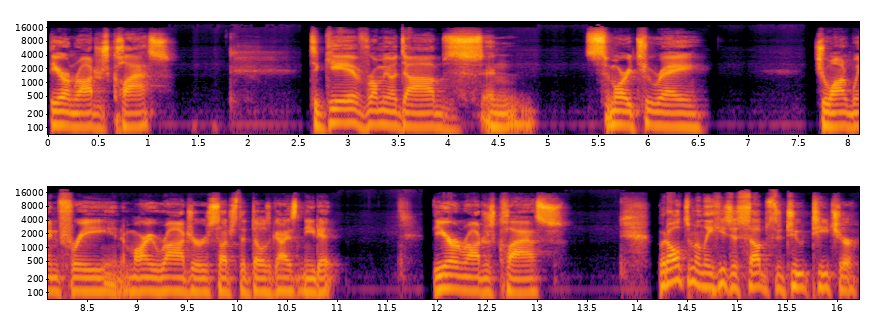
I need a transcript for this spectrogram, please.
the Aaron Rodgers class, to give Romeo Doubs and Samori Toure, Juwann Winfree, and Amari Rogers, such that those guys need it. The Aaron Rodgers class but ultimately, he's a substitute teacher.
